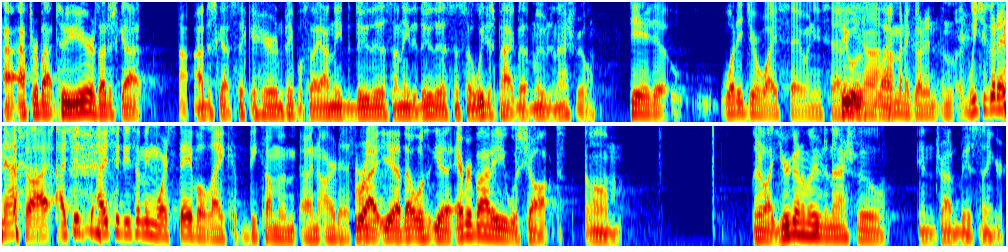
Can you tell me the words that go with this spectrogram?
I, after about two years, I just got I, I just got sick of hearing people say, "I need to do this, I need to do this," and so we just packed up, and moved to Nashville. Did uh, what did your wife say when you said She you was know, like- I'm gonna go to we should go to Nashville I, I should I should do something more stable like become a, an artist Right. Yeah. That was. Yeah. Everybody was shocked. Um, they're like, "You're going to move to Nashville and try to be a singer."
